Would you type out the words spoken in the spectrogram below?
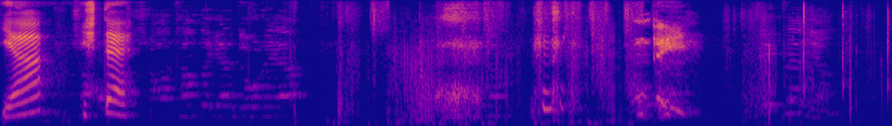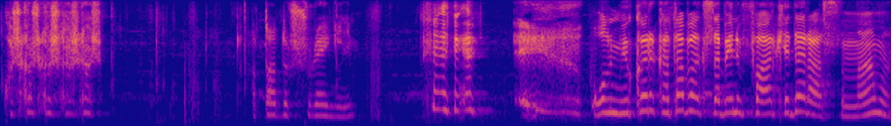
Ya işte. Koş koş koş koş koş. Hatta dur şuraya geleyim. Oğlum yukarı kata baksa beni fark eder aslında ama.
